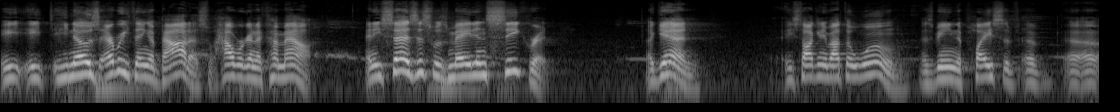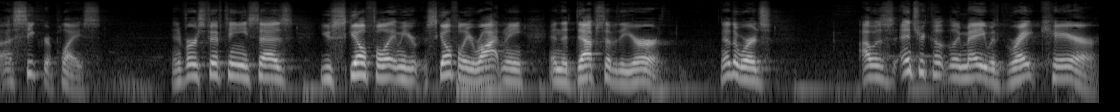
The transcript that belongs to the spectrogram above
He, he, he knows everything about us, how we're going to come out. And He says this was made in secret. Again, He's talking about the womb as being the place of, of uh, a secret place. In verse 15, He says, You skillfully, skillfully wrought me in the depths of the earth. In other words, I was intricately made with great care.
